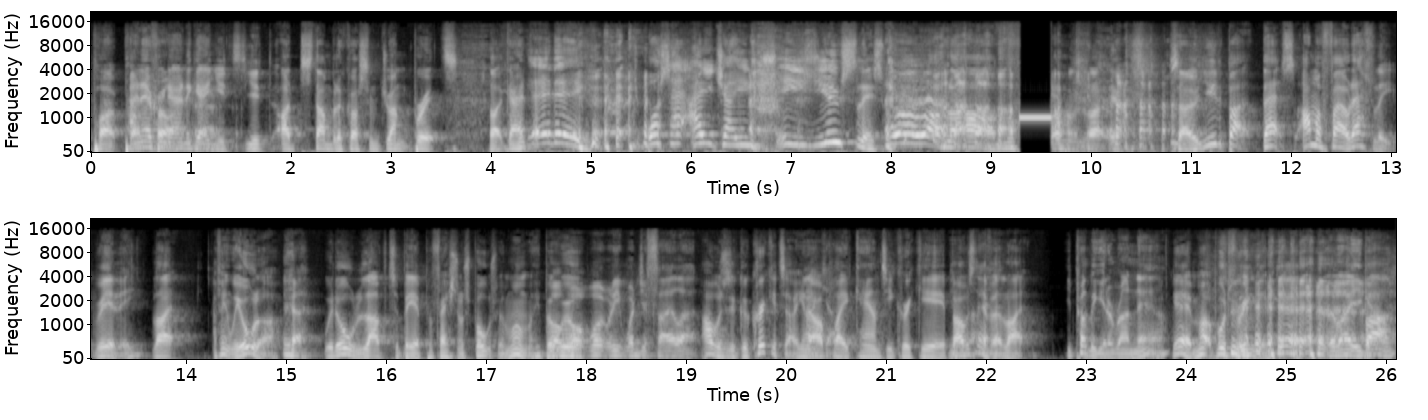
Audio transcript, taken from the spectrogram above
pri- private and every now and again, you'd, you'd, I'd stumble across some drunk Brits, like going, Eddie, what's that AJ? He's, he's useless. Whoa, I'm like, oh, I'm like, yeah. so you, but that's, I'm a failed athlete, really. Like, I think we all are. Yeah. We'd all love to be a professional sportsman, wouldn't we? But what, we're all, what, what, what did you fail at? I was a good cricketer. You know, Okay. I played county cricket, but I was never like, You'd probably get a run now. yeah, I would for England. Yeah. The way you but go.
